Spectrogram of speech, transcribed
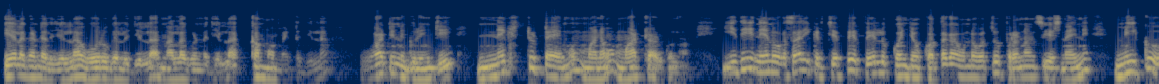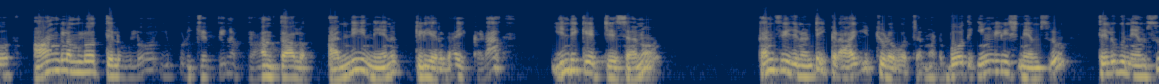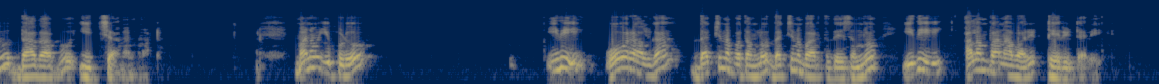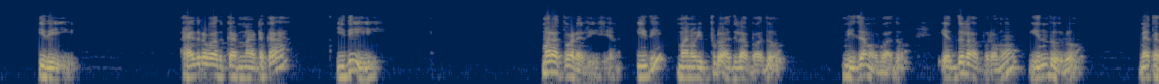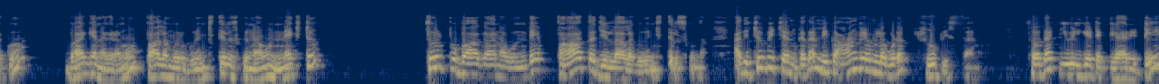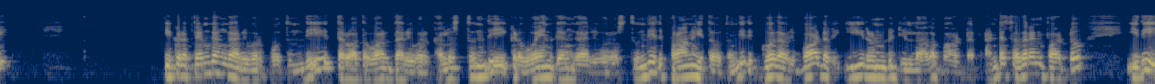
ఏలగండల జిల్లా ఓరుగల్లు జిల్లా నల్లగొండ జిల్లా ఖమ్మంమెంట జిల్లా. వాటిని గురించి నెక్స్ట్ టైం మనం మాట్లాడుకుందాం. ఇది నేను ఒకసారి ఇక్కడ చెప్పే పేర్లు కొంచెం కొత్తగా ఉండవచ్చు ప్రొనౌన్సియేషన్ అయిన మీకు ఆంగ్లంలో తెలుగులో ఇప్పుడు చెప్పిన ప్రాంతాలు అన్నీ నేను క్లియర్గా ఇక్కడ ఇండికేట్ చేశాను. కన్ఫ్యూజన్ అంటే ఇక్కడ ఆగి చూడవచ్చు అనమాట both English names Telugu names దాదాపు ఇచ్చాను అనమాట మనం ఇప్పుడు ఇది ఓవరాల్గా దక్షిణ పథంలో దక్షిణ భారతదేశంలో ఇది అలంపానా వారి టెరిటరీ. ఇది హైదరాబాద్ కర్ణాటక ఇది మరత్వాడ రీజియన్. ఇది మనం ఇప్పుడు ఆదిలాబాదు నిజామాబాదు ఎద్దులాపురము ఇందూరు మెతకు భాగ్యనగరము పాలమూరు గురించి తెలుసుకున్నాము. నెక్స్ట్ తూర్పు భాగాన ఉండే పాత జిల్లాల గురించి తెలుసుకుందాం. అది చూపించాను కదా మీకు ఆంగ్లంలో కూడా చూపిస్తాను. So that you will get a clarity ఇక్కడ పెన్గంగా రివర్ పోతుంది తర్వాత వార్ధా రివర్ కలుస్తుంది ఇక్కడ వైన్ గంగా రివర్ వస్తుంది అది ప్రాణహిత అవుతుంది ఇది గోదావరి బార్డర్ ఈ రెండు జిల్లాల బార్డర్ అంటే సదరన్ పార్ట్ ఇది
